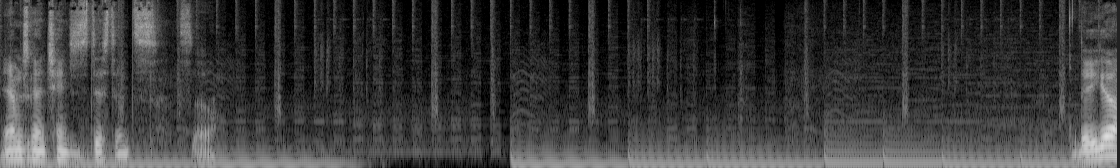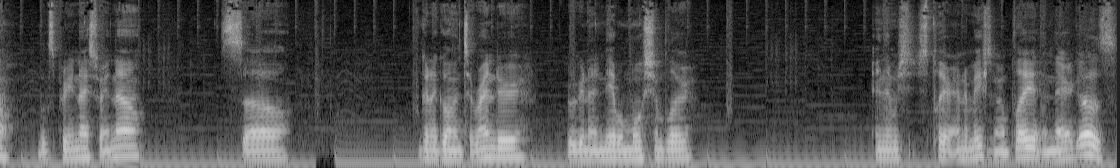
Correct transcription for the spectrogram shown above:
And I'm just gonna change its distance, so. There you go, looks pretty nice right now. So, I'm gonna go into render, we're gonna enable motion blur, and then we should just play our animation. We're gonna play it, and there it goes.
